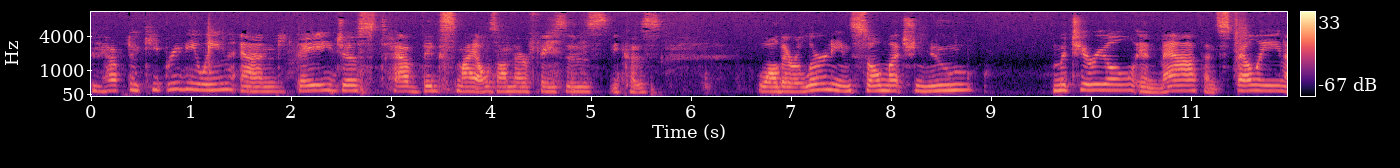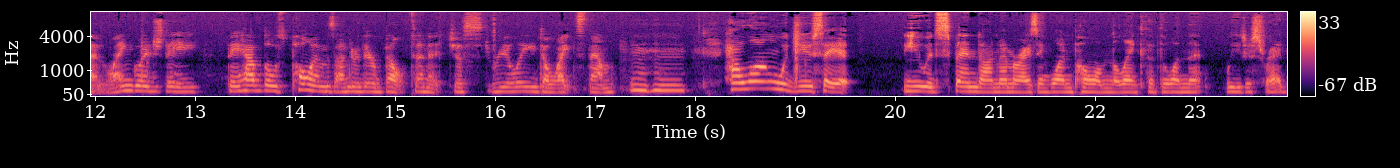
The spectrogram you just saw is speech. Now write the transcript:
you have to keep reviewing, and they just have big smiles on their faces because while they're learning so much new material in math and spelling and language, they they have those poems under their belt, and it just really delights them. Mm-hmm. How long would you say it you would spend on memorizing one poem the length of the one that we just read?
